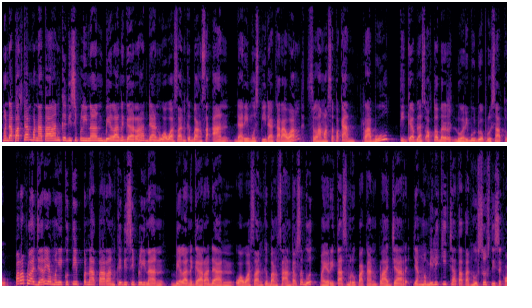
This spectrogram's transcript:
mendapatkan penataran kedisiplinan bela negara dan wawasan kebangsaan dari Muspida Karawang selama sepekan, Rabu 13 Oktober 2021. Para pelajar yang mengikuti penataran kedisiplinan bela negara dan wawasan kebangsaan tersebut mayoritas merupakan pelajar yang memiliki catatan khusus di sekolah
